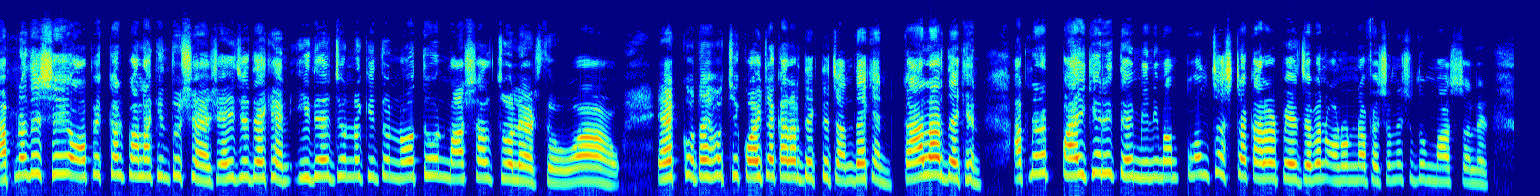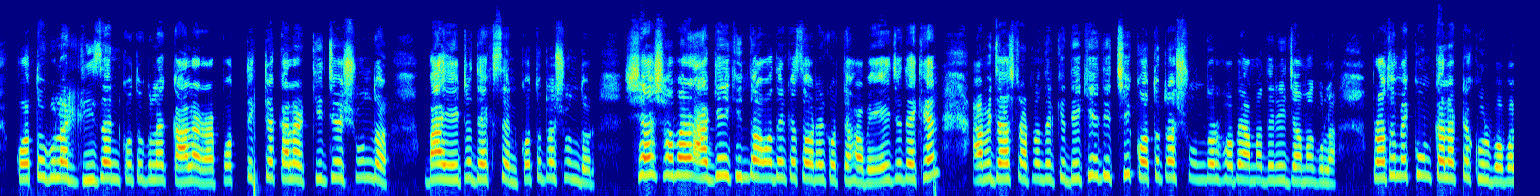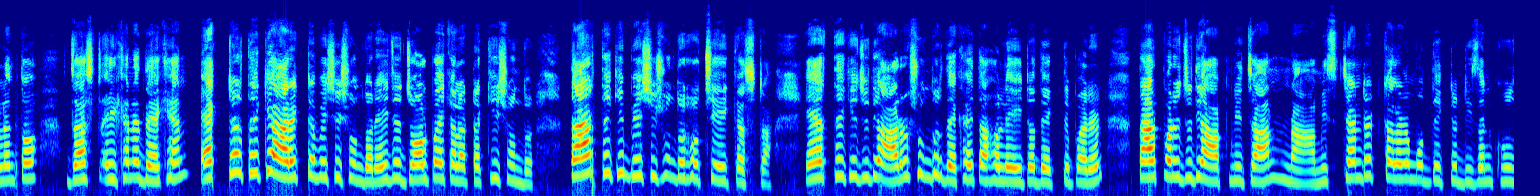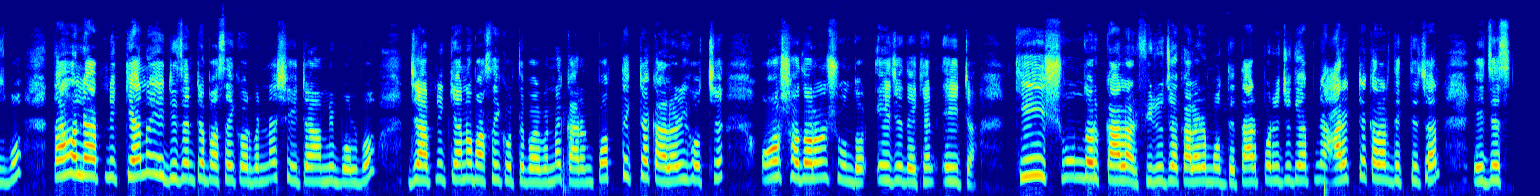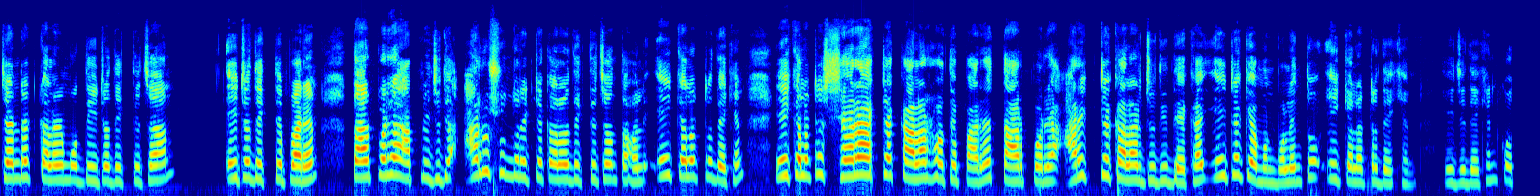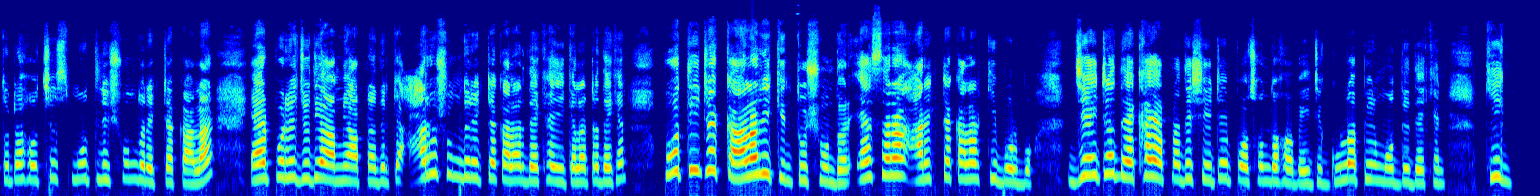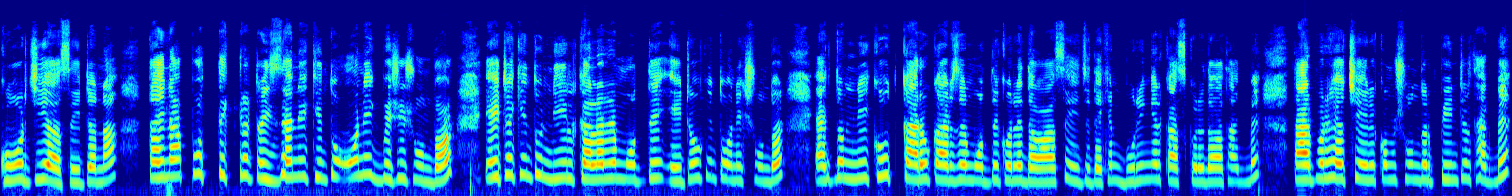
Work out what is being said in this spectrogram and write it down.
আপনাদের সেই অপেক্ষার পালা কিন্তু শেষ। এই যে দেখেন, ঈদের জন্য কিন্তু নতুন মার্শাল চলে আসছে। ওয়াও! এক কথায় হচ্ছে কয়টা কালার দেখতে চান? দেখেন, কালার দেখেন, আপনারা পাইকারিতে মিনিমাম পঞ্চাশটা কালার পেয়ে যাবেন অনন্যা ফ্যাশনে শুধু মার্শালের। কতগুলা ডিজাইন, কতগুলা কালার আর প্রত্যেকটা কালার কি যে সুন্দর। বা এটা দেখছেন, কতটা সুন্দর। শেষ হবার আগেই কিন্তু আমাদের কাছে অর্ডার করতে হবে। এই যে দেখেন, আমি জাস্ট আপনাদেরকে দেখিয়ে দিচ্ছি কতটা সুন্দর হবে আমাদের এই জামাগুলা। প্রথমে কোন কালারটা খুলবো বলেন তো? জাস্ট এইখানে দেখেন একটার থেকে আরেকটা বেশি সুন্দর। এই যে জলপাই কালারটা কি সুন্দর। তার থেকে বেশি সুন্দর হচ্ছে এই কাজটা। এর থেকে যদি আরও সুন্দর দেখাই তাহলে এইটা দেখতে পারেন। তারপরে যদি আপনি চান, না, আমি স্ট্যান্ডার্ড কালারের মধ্যে একটা ডিজাইন খুঁজবো, তাহলে আপনি কেন এই ডিজাইনটা বাছাই করবেন না? সেটা আমি বলব যে আপনি কেন বাছাই করতে পারবেন না? কারণ প্রত্যেকটা কালারই হচ্ছে অসাধারণ সুন্দর। এই যে দেখেন এইটা, কি সুন্দর কালার ফিরোজা কালারের মধ্যে। তারপরে যদি আপনি আরেকটা কালার দেখতে চান এই যে স্ট্যান্ডার্ড কালারের মধ্যে এটা দেখতে চান, এইটা দেখতে পারেন। তারপরে আপনি যদি আরও সুন্দর একটা কালার দেখতে চান, তাহলে এই কালারটা দেখেন, এই কালারটা সেরা একটা কালার হতে পারে। তারপরে আরেকটা কালার যদি দেখায় এইটা কেমন বলেন তো? এই কালারটা দেখেন। এই যে দেখেন কতটা হচ্ছে স্মুথলি সুন্দর একটা কালার এরপরে যদি আমি আপনাদেরকে আরও সুন্দর একটা কালার দেখাই, এই কালারটা দেখেন, প্রতিটা কালারই কিন্তু সুন্দর। এছাড়া আরেকটা কালার কি বলব? যেটা দেখায় আপনাদের সেটাই পছন্দ হবে। এই যে গোলাপির মধ্যে দেখেন, কি গর্জিয়াস এটা না, তাই না? প্রত্যেকটা ডিজাইনই কিন্তু অনেক বেশি সুন্দর। এইটা কিন্তু নীল কালারের মধ্যে, এইটাও কিন্তু অনেক সুন্দর। একদম নিখুঁত কারুকার্যের মধ্যে করে দেওয়া আছে। এই যে দেখেন বুরিং এর কাজ করে দেওয়া থাকবে। তারপরে হচ্ছে এরকম সুন্দর প্রিন্টের থাকবে।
